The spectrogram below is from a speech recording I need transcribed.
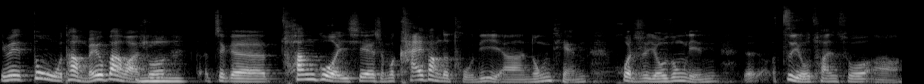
因为动物它没有办法说这个穿过一些什么开放的土地啊、农田或者是油棕林，呃，自由穿梭啊，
